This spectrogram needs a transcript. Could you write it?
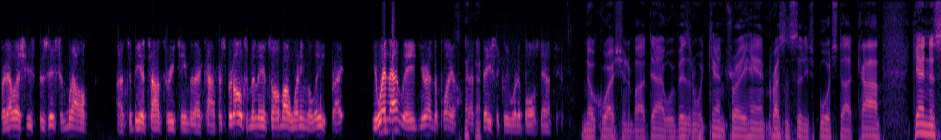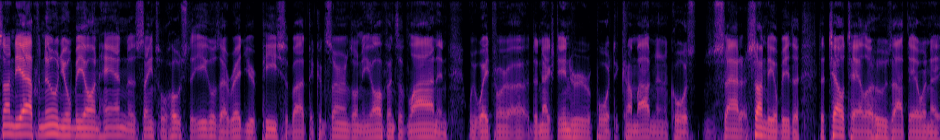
but LSU's positioned well uh, to be a top three team in that conference. But ultimately, it's all about winning the league, right? You win that league, you're in the playoff. That's basically what it boils down to. No question about that. We're visiting with Ken Trahan, CrescentCitySports.com. Ken, this Sunday afternoon, you'll be on hand. The Saints will host the Eagles. I read your piece about the concerns on the offensive line, and we wait for uh, the next injury report to come out. And then, of course, Saturday, Sunday will be the, the telltale of who's out there when they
